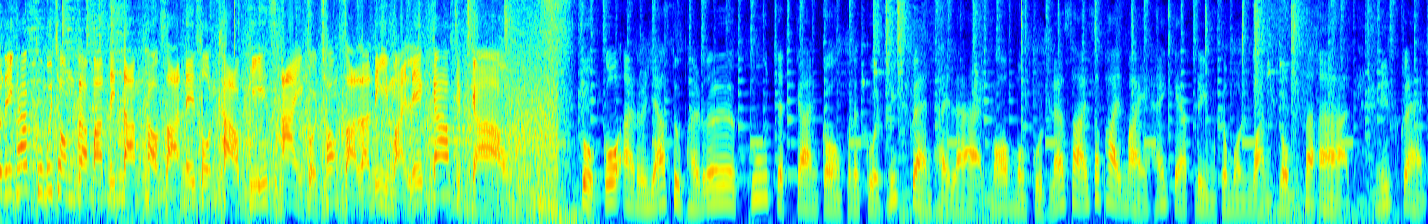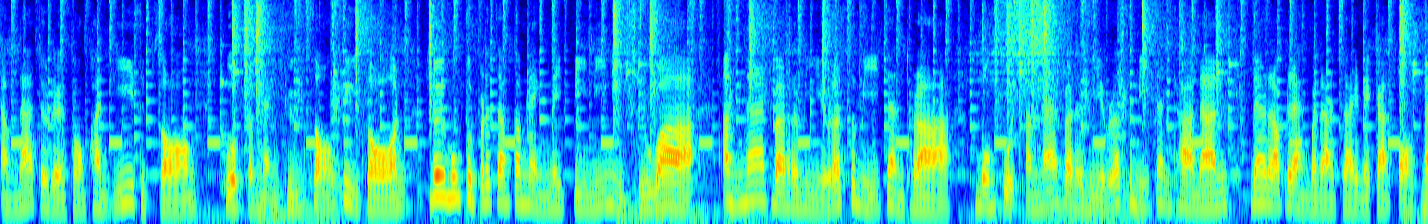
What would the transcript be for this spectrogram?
ัสดีครับ คุณผู้ชมกลับมาติดตามข่าวสารในโซนข่าว PSI กดช่องสารดีหมายเลข 99โกโก้อารยะสุภเริกษ์ผู้จัดการกองประกวดมิสแกรนไทยแลนด์มอบมงกุฎและสายสะพายใหม่ให้แก่ปริมกมลวันสมสะอาด มิสแกรนอำนาจเจริญ 2022 ควบตำแหน่งถึง 2 ปีซ้อน โดยมงกุฎประจำตำแหน่งในปีนี้มีชื่อว่าอำนาจบารมีรัศมีจันทรา มงกุฎอำนาจบารมีรัศมีจันทรานั้น ได้รับแรงบันดาลใจในการออกแบ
